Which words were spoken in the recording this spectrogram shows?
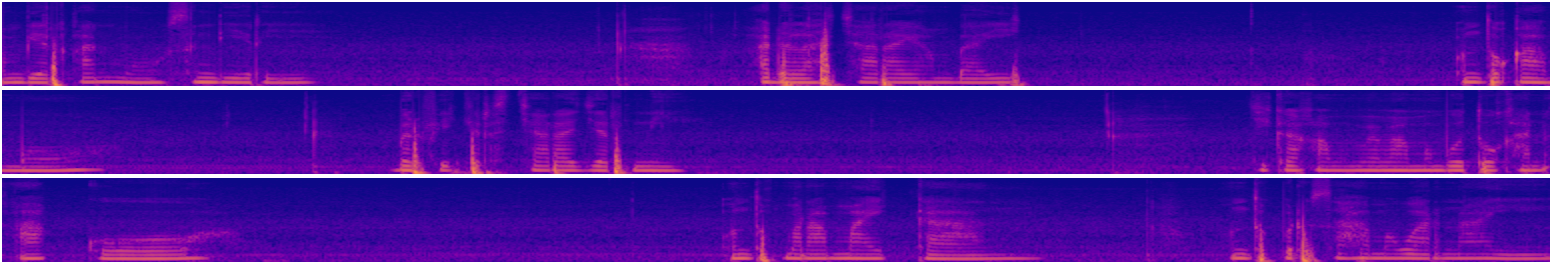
membiarkanmu sendiri adalah cara yang baik untuk kamu berpikir secara jernih jika kamu memang membutuhkan aku untuk meramaikan, untuk berusaha mewarnai,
